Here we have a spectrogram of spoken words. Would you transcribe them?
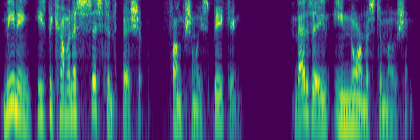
Meaning he's become an assistant bishop, functionally speaking. And that is an enormous demotion.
